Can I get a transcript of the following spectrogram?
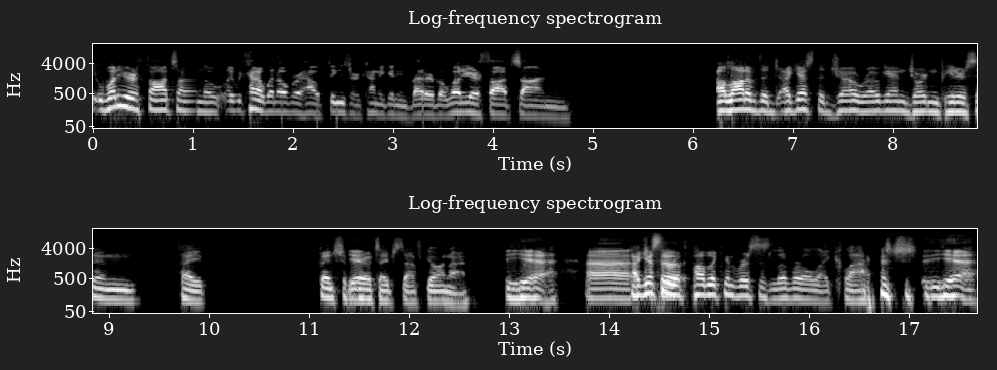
what are your thoughts on the like we kind of went over how things are kind of getting better, but what are your thoughts on a lot of the I guess the Joe Rogan, Jordan Peterson type Ben Shapiro yeah. type stuff going on. Yeah. Uh, I guess so, the Republican versus liberal like clash. yeah.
